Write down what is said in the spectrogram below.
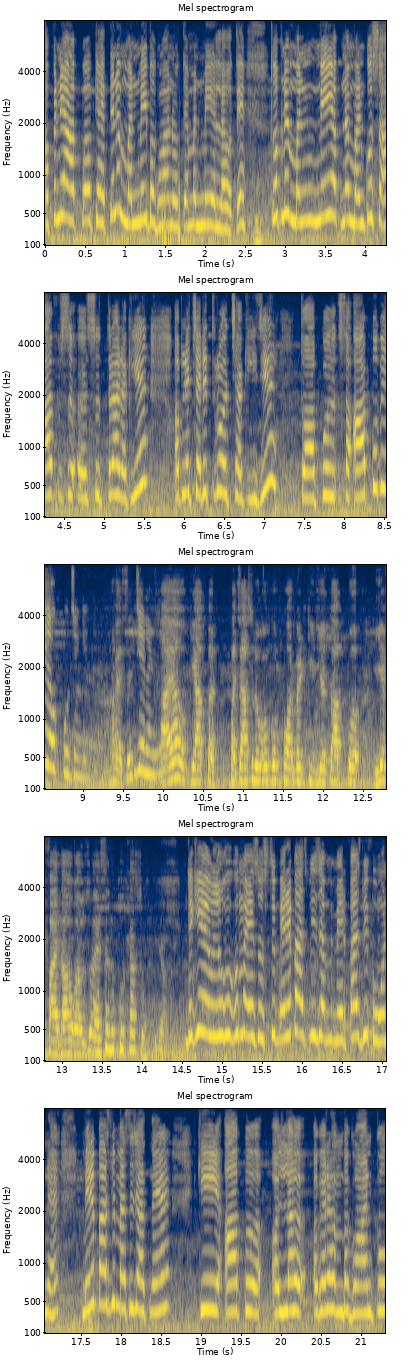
अपने आप को कहते हैं ना, मन में ही भगवान होते हैं, मन में ही अल्लाह होते हैं। तो अपने मन में ही अपने मन को साफ़ सुथरा रखिए, अपने चरित्र को अच्छा कीजिए तो आपको आपको भी लोग पूछेंगे आया हो कि आप पचास लोगों को फॉरवर्ड कीजिए तो आपको ये फ़ायदा होगा। तो ऐसे लोग को क्या सोचती है देखिए उन लोगों को मैं ये सोचती हूँ मेरे पास भी जब मेरे पास भी फ़ोन है मेरे पास भी मैसेज आते हैं कि आप अल्लाह अगर हम भगवान को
